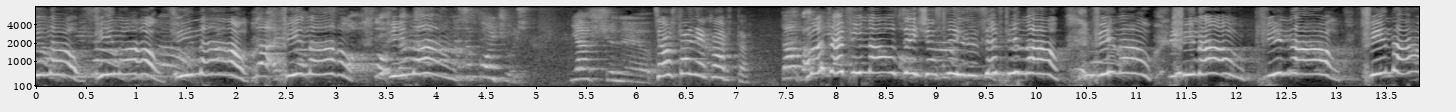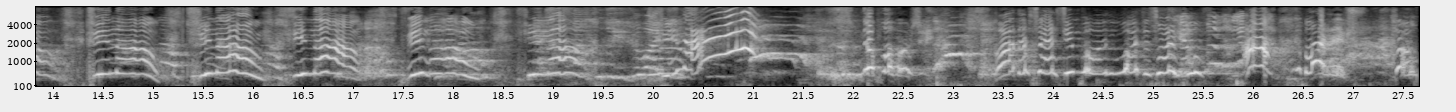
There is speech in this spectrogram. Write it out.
фінал, фінал, фінал, фінал, фінал. Закончилось. Я ще не. Це остання карта. Так, ну це фінал цієї частини, це фінал, фінал, фінал, фінал, фінал, фінал, фінал, фінал, фінал, фінал, фінал. Допоможи! Ладно, все, всем вот это с вами был... А! Алекс! Он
